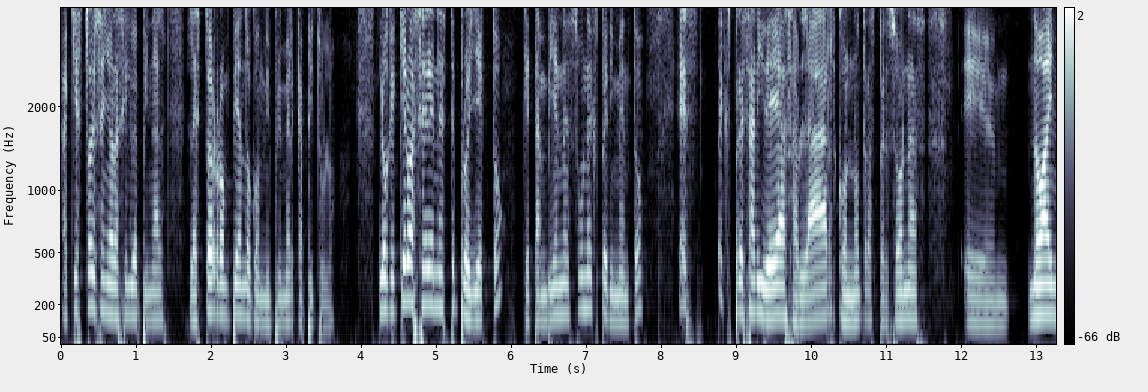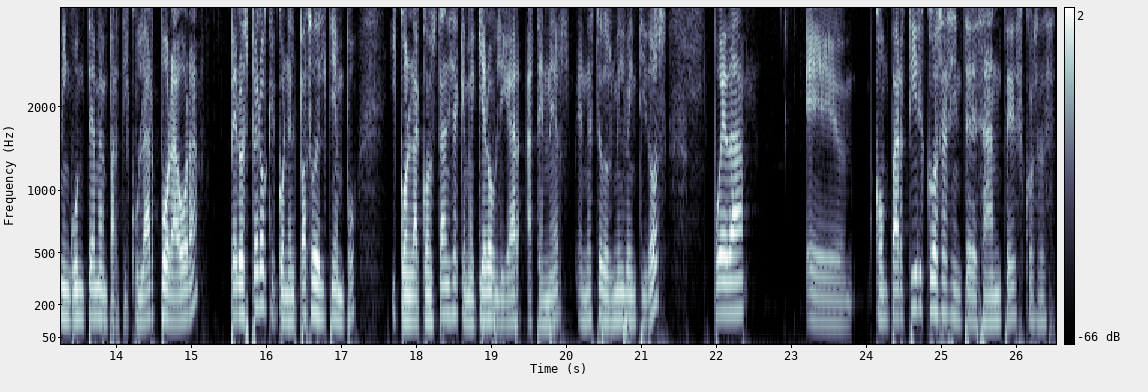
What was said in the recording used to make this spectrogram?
Aquí estoy, señora Silvia Pinal, la estoy rompiendo con mi primer capítulo. Lo que quiero hacer en este proyecto, que también es un experimento, es expresar ideas, hablar con otras personas. Em, no hay ningún tema en particular por ahora, pero espero que con el paso del tiempo y con la constancia que me quiero obligar a tener en este 2022, pueda eh, compartir cosas interesantes, cosas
